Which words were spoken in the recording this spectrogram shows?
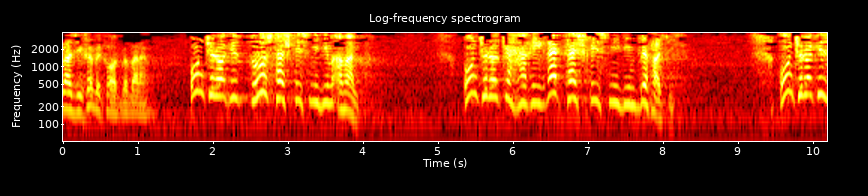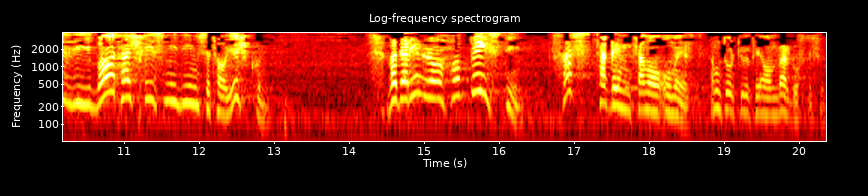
وظیفه به کار ببرم. اون چرا که درست تشخیص میدیم عمل کن. اون چرا که حقیقت تشخیص میدیم بپذیر. اون چرا که زیبا تشخیص میدیم ستایش کنیم. و در این راه ها بیستیم. فستقم کما امرت. همونطور که به پیامبر گفته شد.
